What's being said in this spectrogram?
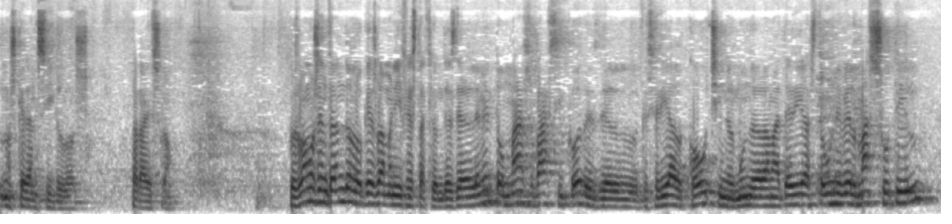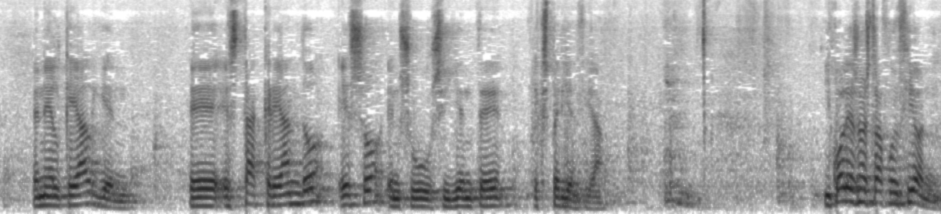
nos quedan siglos para eso. Pues vamos entrando en lo que es la manifestación, desde el elemento más básico, desde el que sería el coaching, el mundo de la materia, hasta un nivel más sutil en el que alguien eh, está creando eso en su siguiente experiencia. ¿Y cuál es nuestra función?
